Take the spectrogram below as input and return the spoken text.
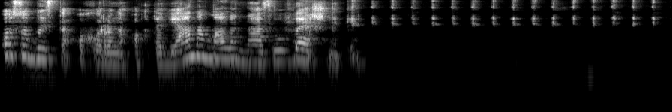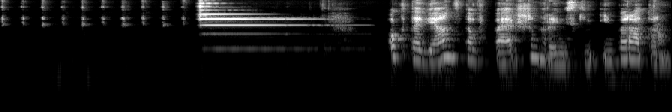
Особиста охорона Октавіана мала назву вершники. Октавіан став першим римським імператором.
